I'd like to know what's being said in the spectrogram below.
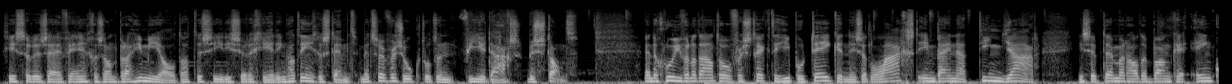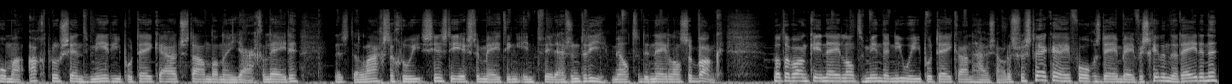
Gisteren zei VN-gezant Brahimi al dat de Syrische regering had ingestemd met zijn verzoek tot een vierdaags bestand. En de groei van het aantal verstrekte hypotheken is het laagst in bijna 10 jaar. In september hadden banken 1,8% meer hypotheken uitstaan dan een jaar geleden. Dat is de laagste groei sinds de eerste meting in 2003, meldt de Nederlandse Bank. Dat de banken in Nederland minder nieuwe hypotheken aan huishoudens verstrekken... heeft volgens DNB verschillende redenen.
